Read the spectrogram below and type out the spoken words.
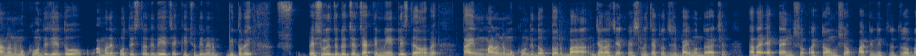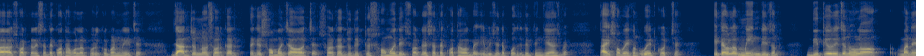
মাননীয় মুখ্যমন্ত্রী যেহেতু আমাদের প্রতিশ্রুতি দিয়েছে, কিছুদিনের ভিতরেই স্পেশাল স্পেশালিস্টের চাকরি মেরিট লিস্ট দেওয়া হবে। তাই মাননীয় মুখ্যমন্ত্রী দপ্তর বা যারা স্পেশালিস্ট চাকরি হচ্ছে বাইমন্দা আছে, তারা একটা অংশ একটা অংশ পার্টির নেতৃত্ব বা সরকারের সাথে কথা বলার পরিকল্পনা নিয়েছে। যার জন্য সরকার থেকে সময় চাওয়া হচ্ছে। সরকার যদি একটু সময় দেয়, সরকারের সাথে কথা বলবে, এই বিষয়টা পজিটিভ থিঙ্কিং আসবে। তাই সবাই এখন ওয়েট করছে। এটা হলো মেইন রিজন দ্বিতীয় রিজন হলো মানে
